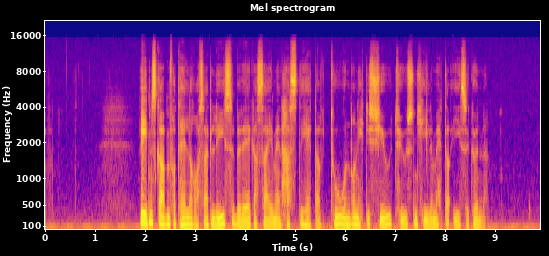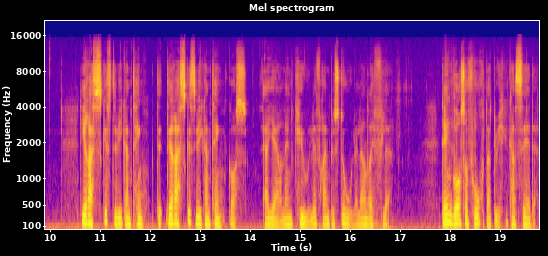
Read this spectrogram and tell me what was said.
av. Vitenskapen forteller oss at lyset beveger seg med en hastighet av 297 000 km i sekundet. De raskeste tenke, det, raskeste vi kan tenke oss, er gjerne en kule fra en pistol eller en rifle. Den går så fort at du ikke kan se den.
